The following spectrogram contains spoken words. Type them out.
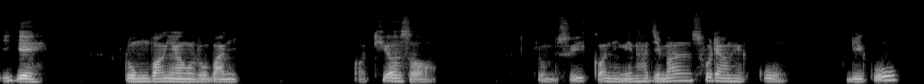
이게 롱 방향으로 많이 어, 튀어서 좀 수익권이긴 하지만 소량했고 그리고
